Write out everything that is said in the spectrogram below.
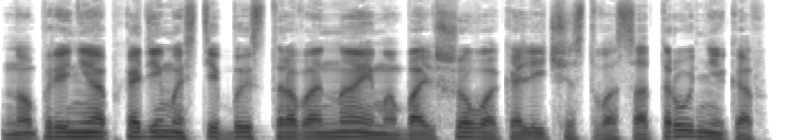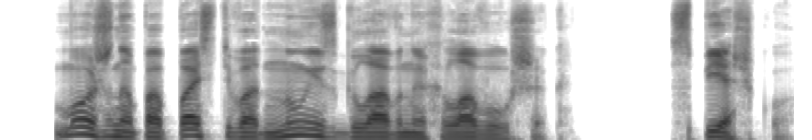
Но при необходимости быстрого найма большого количества сотрудников можно попасть в одну из главных ловушек — спешку.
